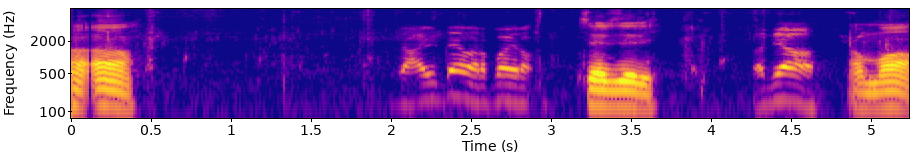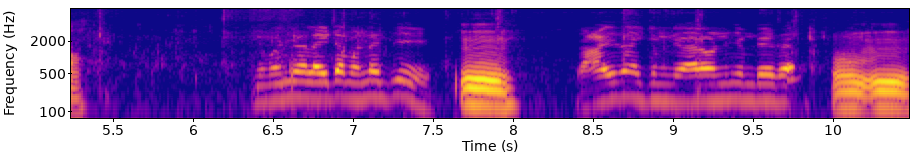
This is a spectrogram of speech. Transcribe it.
ஆ ஆ. இது ஆகிட்டே வரப்பாயிரும். சரி சரி. பாத்தியா? ஆமாம் இன்னும் கொஞ்சம் லைட்டாக மண்ணாச்சு. ம். ராய் தான் வைக்க முடியும். வேற ஒன்றும் செய்ய முடியாது. ம் ம்.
